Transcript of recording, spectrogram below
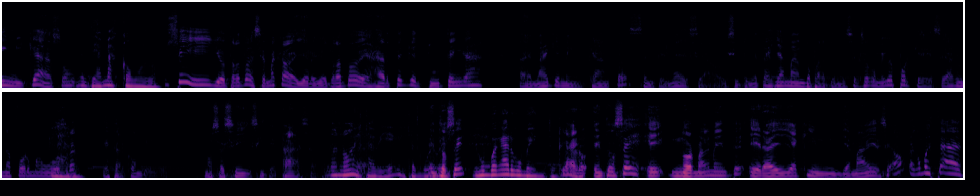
en mi caso, ¿Te sentías más cómodo? sí, yo trato de ser más caballero. Yo trato de dejarte que tú tengas, además de que me encanta sentirme deseado. Y si tú me estás llamando para tener sexo conmigo es porque deseas de una forma u Claro. otra estar conmigo. No sé si, si te pasa. pues, No, no, o sea, está bien, está bueno. entonces- es un buen argumento. Claro, entonces eh, normalmente era ella quien llamaba y decía, hola, ¿cómo estás?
